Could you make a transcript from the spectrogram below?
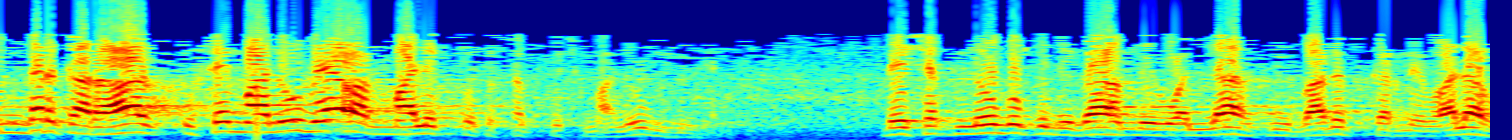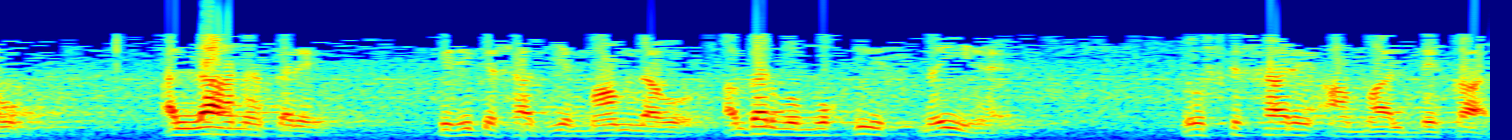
اندر کا راز اسے معلوم ہے اور مالک کو تو سب کچھ معلوم ہی ہے۔ بے شک لوگوں کی نگاہ میں وہ اللہ کی عبادت کرنے والا ہو۔ اللہ نہ کرے۔ کسی کے ساتھ یہ معاملہ ہو، اگر وہ مخلص نہیں ہے تو اس کے سارے اعمال بیکار۔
